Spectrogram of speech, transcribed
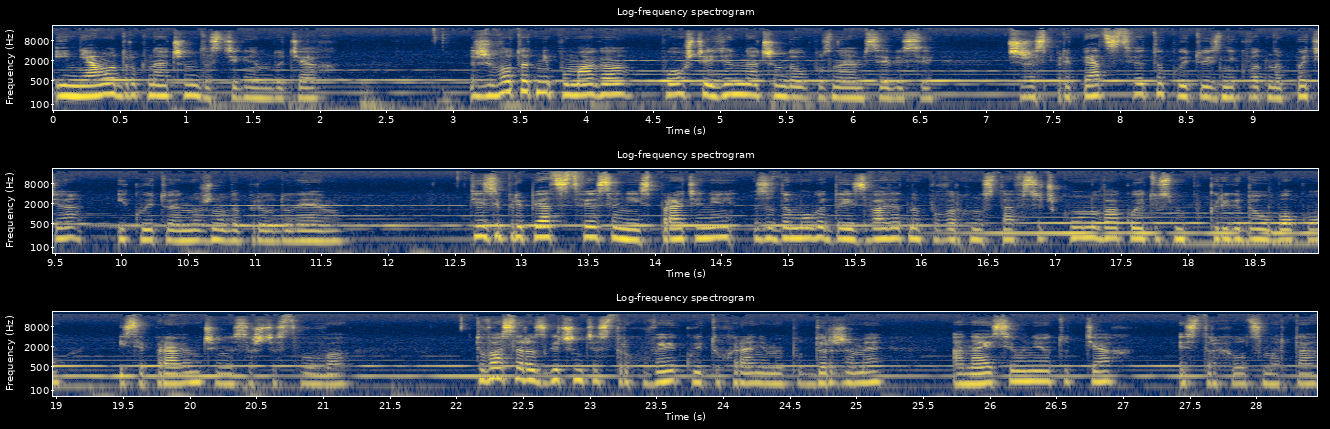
и няма друг начин да стигнем до тях. Животът ни помага по още един начин да опознаем себе си, чрез препятствията, които изникват на пътя и които е нужно да преодолеем – тези препятствия са ни изпратени, за да могат да извадят на повърхността всичко това, което сме покрили дълбоко и се правим, че не съществува. Това са различните страхове, които храним и поддържаме, а най-силният от тях е страха от смъртта.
